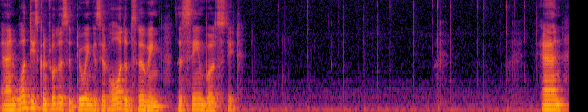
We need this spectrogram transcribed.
And what these controllers are doing is they're all observing the same world state. And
